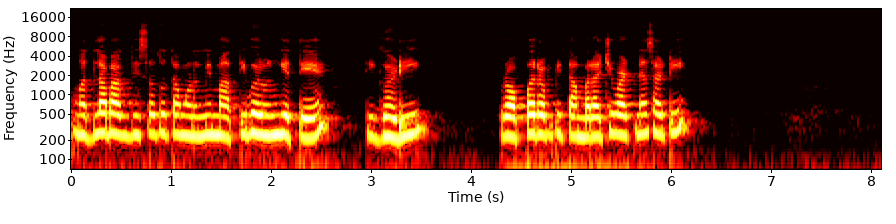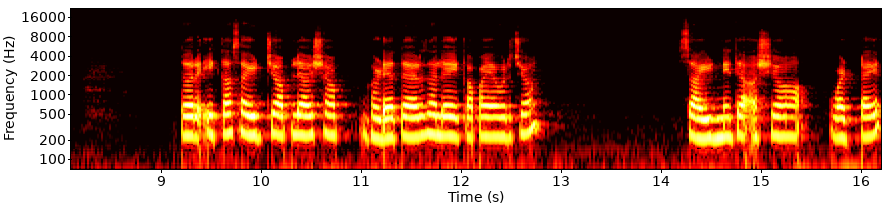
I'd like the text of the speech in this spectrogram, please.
मधला भाग दिसत होता म्हणून मी माती भरून घेते. ती घडी प्रॉपर पितांबराची वाटण्यासाठी. तर एका साईडच्या आपल्या अशा घड्या तयार झाल्या एका पायावरच्या. साईडने त्या अशा वाटत आहेत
